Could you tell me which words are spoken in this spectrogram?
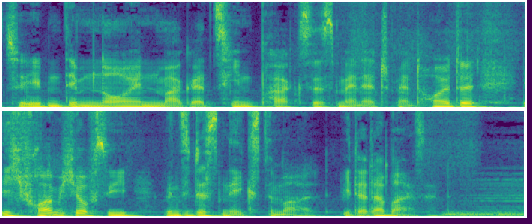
zu eben dem neuen Magazin Praxismanagement heute. Ich freue mich auf Sie, wenn Sie das nächste Mal wieder dabei sind.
